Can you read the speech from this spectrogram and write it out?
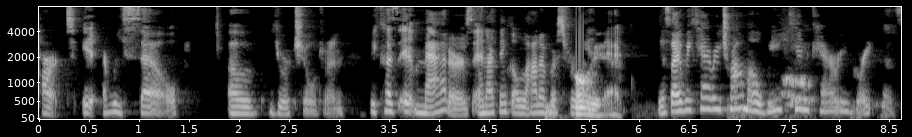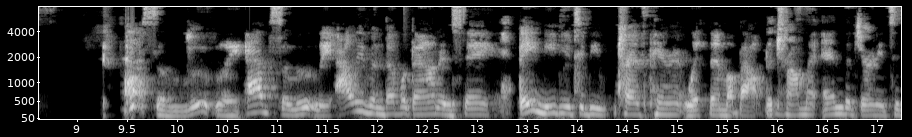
part, every cell of your children, because it matters. And I think a lot of us oh, forget oh, yeah. that. Just like we carry trauma, we can carry greatness. Absolutely. Absolutely. I'll even double down and say they need you to be transparent with them about the trauma and the journey to,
